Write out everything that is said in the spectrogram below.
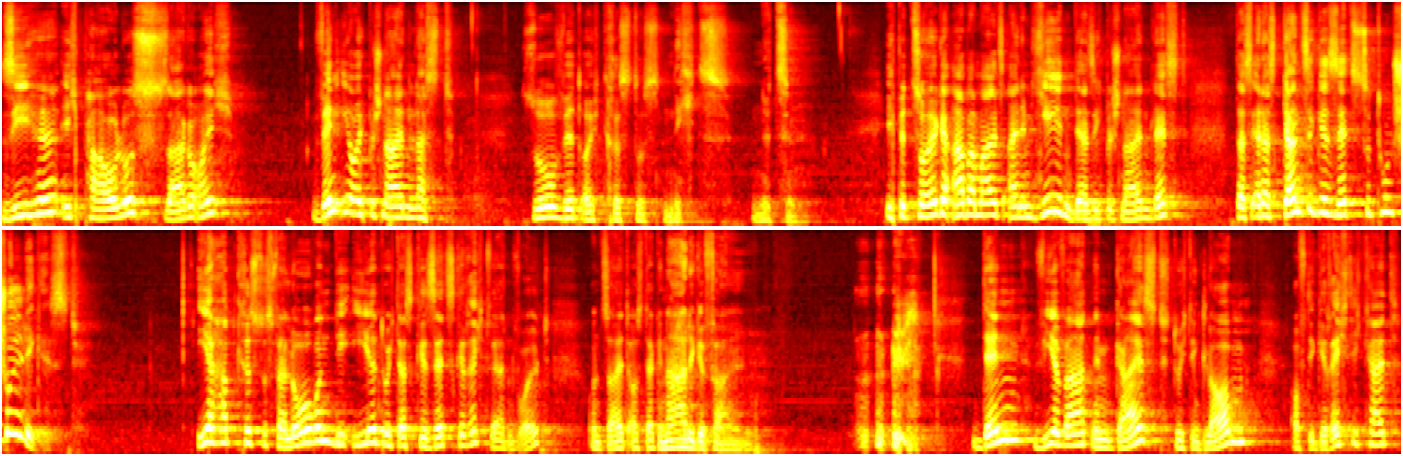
Siehe, ich Paulus sage euch, wenn ihr euch beschneiden lasst, so wird euch Christus nichts nützen. Ich bezeuge abermals einem jeden, der sich beschneiden lässt, dass er das ganze Gesetz zu tun schuldig ist. Ihr habt Christus verloren, die ihr durch das Gesetz gerecht werden wollt und seid aus der Gnade gefallen. Denn wir warten im Geist durch den Glauben auf die Gerechtigkeit,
